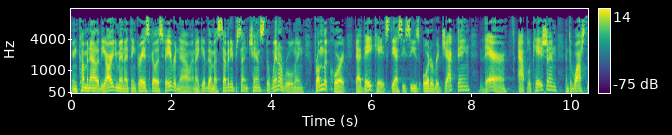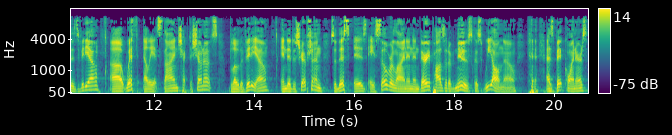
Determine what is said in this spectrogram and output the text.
And coming out of the argument, I think Grayscale is favored now, and I give them a 70% chance to win a ruling from the court that vacates the SEC's order rejecting their application. And to watch this video uh, with Elliott Stein, check the show notes below the video in the description. So this is a silver lining and very positive news because we all know as Bitcoiners,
